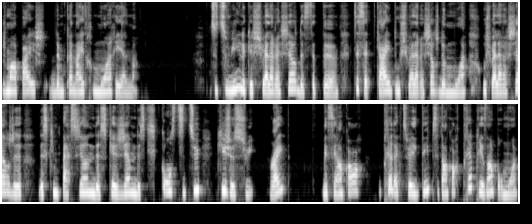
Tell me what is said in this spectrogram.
je m'empêche de me connaître moi réellement. Tu te souviens que je suis à la recherche de cette, euh, cette quête où je suis à la recherche de moi, où je suis à la recherche de, de ce qui me passionne, de ce que j'aime, de ce qui constitue qui je suis, right? Mais c'est encore très d'actualité, puis c'est encore très présent pour moi.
